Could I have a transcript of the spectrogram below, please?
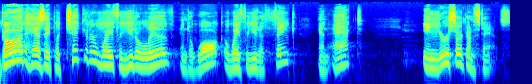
God has a particular way for you to live and to walk, a way for you to think and act in your circumstance.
